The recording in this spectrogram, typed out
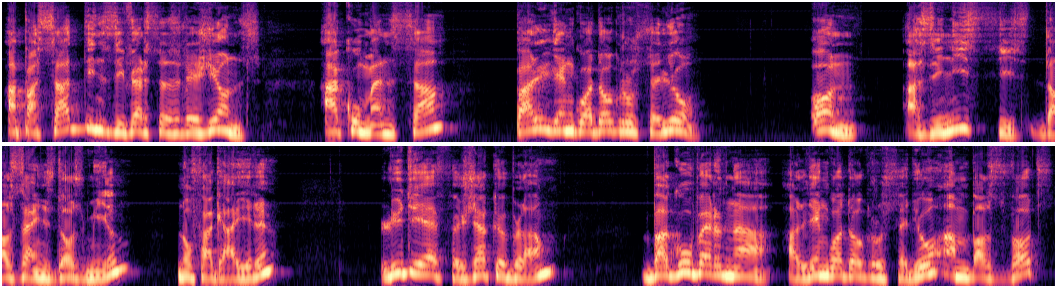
Ha passat dins diverses regions, a començar pel Llenguadoc-Rosselló, on, als inicis dels anys 2000, no fa gaire, l'UDF Jacques Blanc va governar el Llenguadoc-Rosselló amb els vots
